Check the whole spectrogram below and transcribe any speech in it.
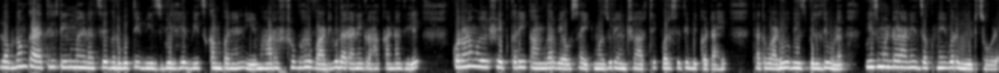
लॉकडाऊन काळातील तीन महिन्याचे घरगुती वीज बिल हे वीज कंपन्यांनी महाराष्ट्रभर वाढीव दराने ग्राहकांना दिले. कोरोनामुळे शेतकरी कामगार व्यावसायिक मजूर यांची आर्थिक परिस्थिती बिकट आहे. त्यात वाढीव वीज बिल देऊन वीज मंडळाने जखमेवर मीठ चोळले.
